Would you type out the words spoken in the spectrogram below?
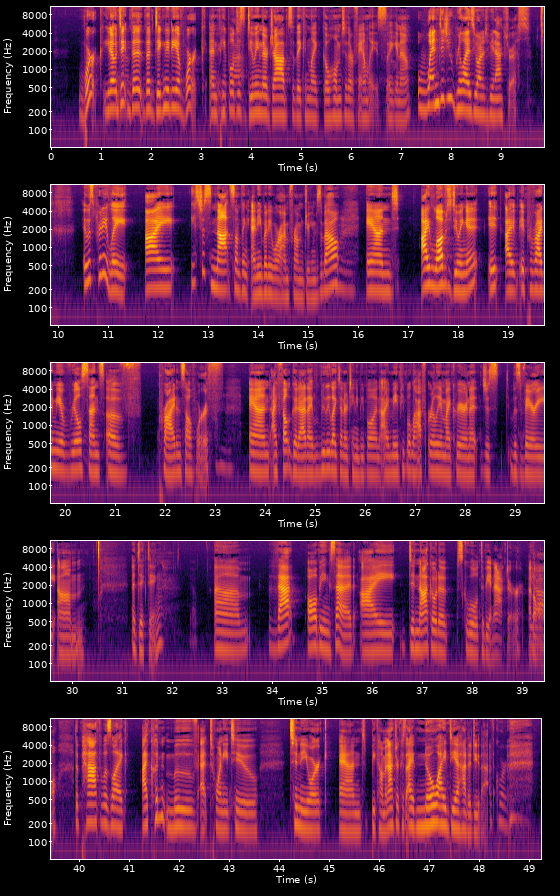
work you know di- the the dignity of work and people just doing their job so they can like go home to their families like you know When did you realize you wanted to be an actress? it was pretty late. I it's just not something anybody where I'm from dreams about. And I loved doing it. It I it provided me a real sense of pride and self-worth. And I felt good at it. I really liked entertaining people and I made people laugh early in my career and it just was very um addicting. Um, that all being said, I did not go to school to be an actor at all. The path was like I couldn't move at 22 to New York and become an actor because I had no idea how to do that. Of course.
